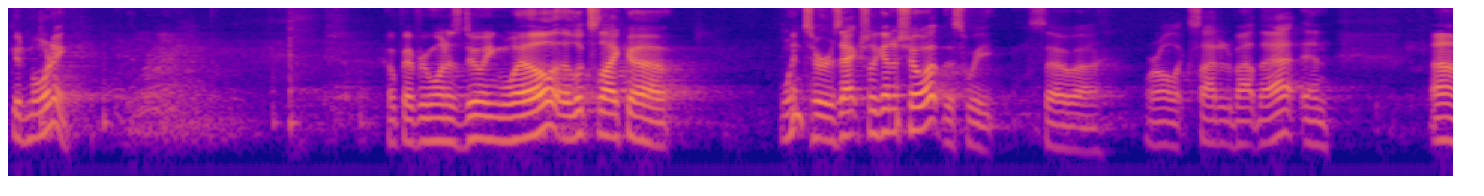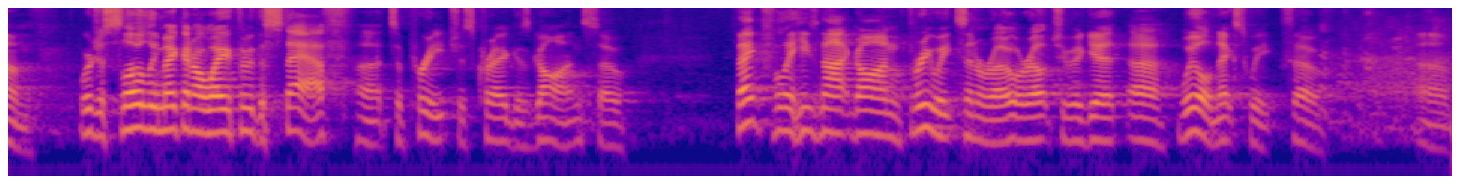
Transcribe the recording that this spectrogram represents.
Good morning. Hope everyone is doing well. It looks like uh, winter is actually going to show up this week, so uh, we're all excited about that. And um, we're just slowly making our way through the staff uh, to preach as Craig is gone. So thankfully, he's not gone three weeks in a row, or else you would get uh, Will next week. So um,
